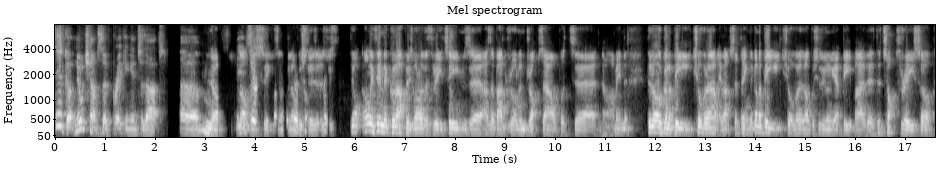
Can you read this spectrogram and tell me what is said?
they've got no chance of breaking into that. Um, No, not this season. I mean, obviously, just, the only thing that could happen is one of the three teams uh, has a bad run and drops out. But uh, no, I mean, they're all going to beat each other, aren't they? That's the thing. They're going to beat each other, and obviously, they're going to get beat by the, the top three. So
